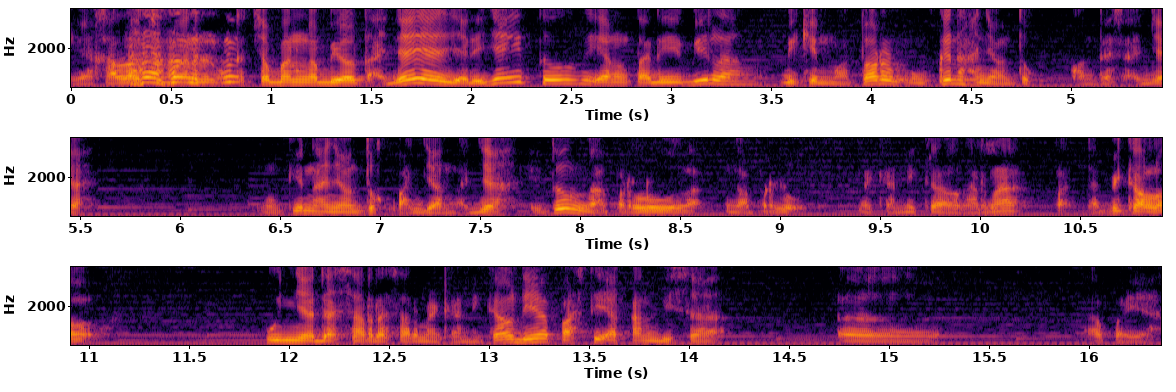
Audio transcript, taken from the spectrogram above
Ya kalau cuman cuman nge-build aja ya jadinya itu yang tadi bilang bikin motor mungkin hanya untuk kontes aja. Mungkin hanya untuk panjang aja. Itu nggak perlu nggak perlu mekanikal karena tapi kalau punya dasar-dasar mekanikal dia pasti akan bisa eh, apa ya?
